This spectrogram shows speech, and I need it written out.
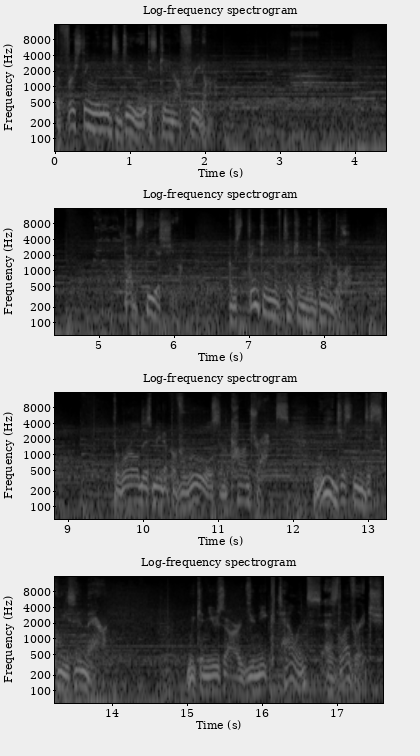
The first thing we need to do is gain our freedom. That's the issue. I was thinking of taking a gamble. The world is made up of rules and contracts. We just need to squeeze in there. We can use our unique talents as leverage.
